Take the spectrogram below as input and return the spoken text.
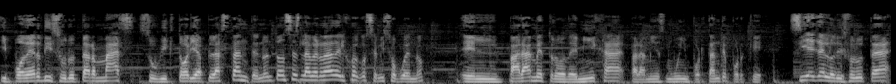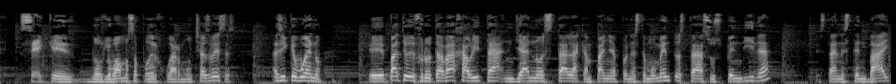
y poder disfrutar más su victoria aplastante, ¿no? Entonces, la verdad, el juego se me hizo bueno. El parámetro de mi hija para mí es muy importante porque si ella lo disfruta, sé que nos lo vamos a poder jugar muchas veces. Así que bueno, eh, Patio de Fruta Baja ahorita ya no está la campaña por este momento, está suspendida, está en stand-by,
